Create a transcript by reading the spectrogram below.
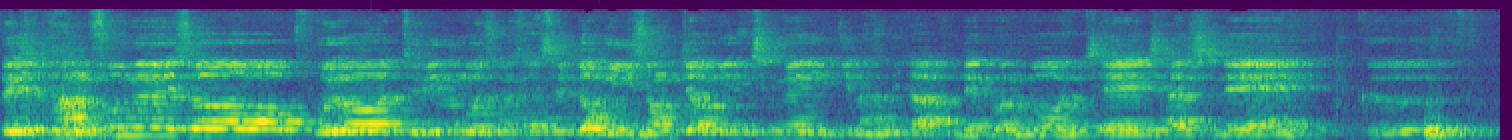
그 이제 방송에서 보여드리는 모습은 사실 너무 이성적인 측면이 있긴 합니다. 근데 그건 뭐 제 자신의 그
